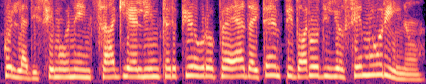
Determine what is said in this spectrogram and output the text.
quella di Simone Inzaghi è l'Inter più europea dai tempi d'oro di José Mourinho.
